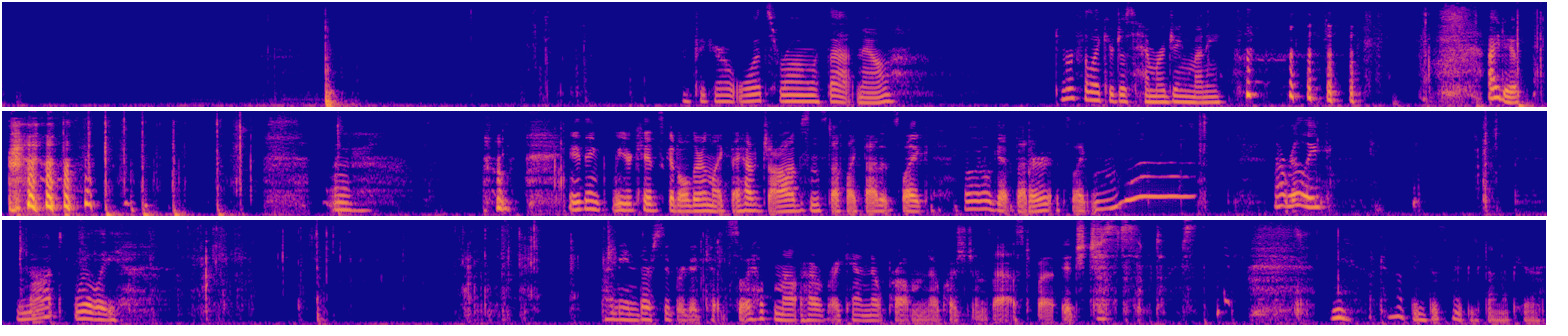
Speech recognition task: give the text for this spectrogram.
And figure out what's wrong with that now. Do you ever feel like you're just hemorrhaging money? I do. you think when your kids get older and like they have jobs and stuff like that, it's like, oh, it'll get better. It's like, mm, not really. Not really. I mean, they're super good kids, so I help them out however I can, no problem, no questions asked, but it's just sometimes Yeah, I kind of think this might be fun up here.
